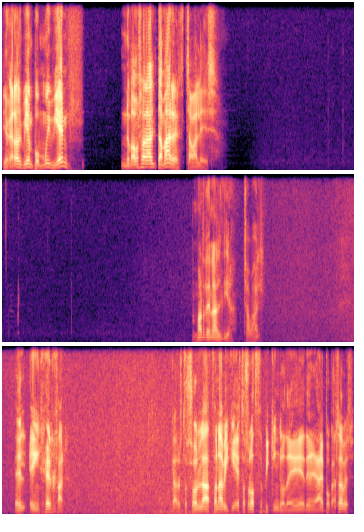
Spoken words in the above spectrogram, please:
Y agarras bien, pues muy bien. Nos vamos a la alta mar, chavales. Mar de Naldia, chaval. El Einherjar. Claro, estos son la zona viking, estos son los vikingos de, de la época, ¿sabes?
